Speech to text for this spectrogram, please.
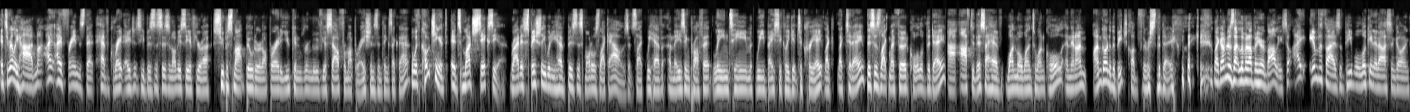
It's really hard. And I, I have friends that have great agency businesses. And obviously, if you're a super smart builder and operator, you can remove yourself from operations and things like that. But with coaching, it, it's much sexier, right? Especially when you have business models like ours. It's like we have amazing profit, lean team. We basically get to create like like today. This is like my third call of the day. Uh, after this, I have one more one to one call, and then I'm I'm going to the beach club for the rest of the day. like like I'm just like living up in here in Bali. So I empathize with people looking at us and going,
